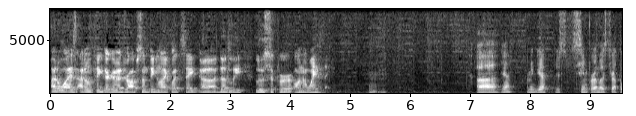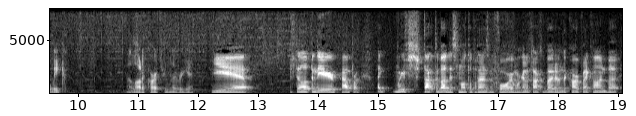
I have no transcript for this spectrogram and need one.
otherwise, I don't think they're gonna drop something like, let's say, uh, Dudley Lucifer on a Wednesday. Uh, yeah. I mean, yeah, just seeing promos throughout the week. A lot of cards we never get. Yeah, still up in the air. How pro- like we've talked about this multiple times before, and we're gonna talk about it on the Card Con. But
